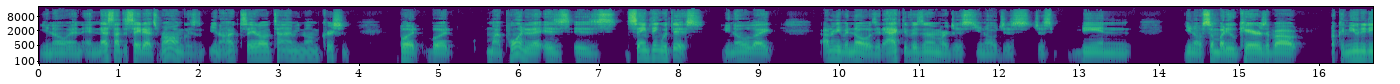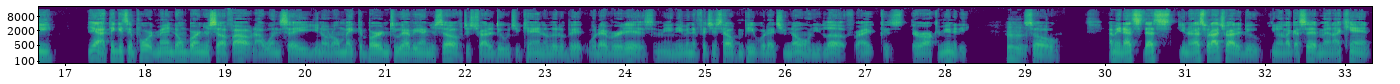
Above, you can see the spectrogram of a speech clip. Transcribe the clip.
You know, and and that's not to say that's wrong because you know I say it all the time. You know, I'm a Christian, but but my point of that is is same thing with this. You know, like I don't even know is it activism or just you know just just being you know somebody who cares about a community. Yeah, I think it's important, man. Don't burn yourself out. And I wouldn't say, you know, don't make the burden too heavy on yourself. Just try to do what you can a little bit, whatever it is. I mean, even if it's just helping people that you know and you love, right? Because they're our community. Mhm. So, I mean, that's that's you know that's what I try to do. You know, like I said, man, I can't.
